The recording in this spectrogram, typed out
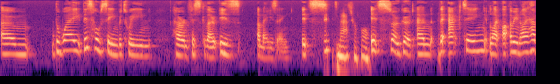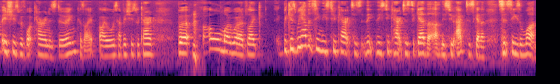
Um, the way this whole scene between her and Fisk though is amazing. It's It's masterful. it's so good, and the acting. Like, I I mean, I have issues with what Karen is doing because I I always have issues with Karen, but oh my word, like because we haven't seen these two characters these two characters together, these two actors together since season one,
